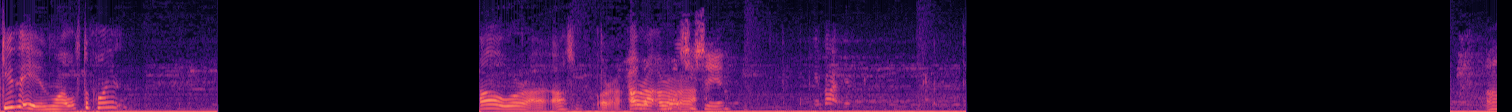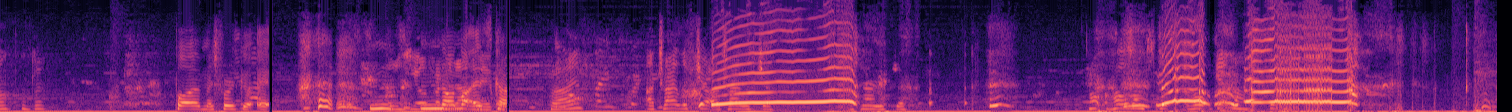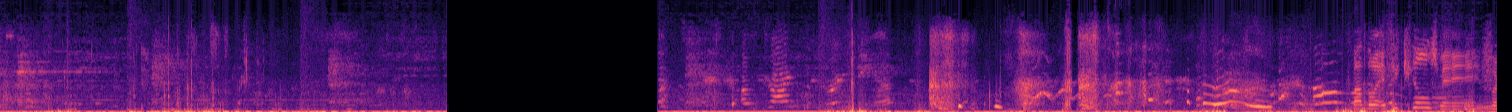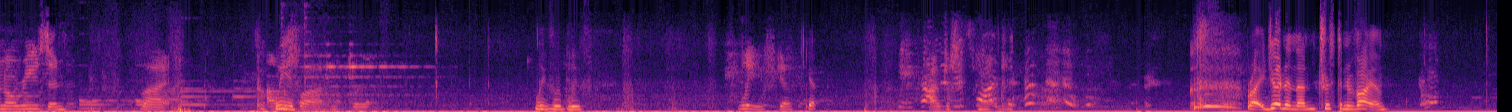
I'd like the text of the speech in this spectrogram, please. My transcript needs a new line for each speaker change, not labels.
Give it him. Like, what's the point? Oh, alright. Awesome. Alright. Alright. Alright.
What's he
alright.
saying? Oh, okay.
But um, it's pretty good. It,
Does your friend
no, not his car.
Right? I'll try lift you. I'll try lift you. I'll try lift you. Hold, hold on. Stick, hold, get my,
I'm trying to drink here.
By the way, if he kills me for no reason, like, I'll
Leave.
just like, not do it.
Leave, leave, leave.
leave, yeah.
Yep.
I've just-
Right, you joining then? Tristan, invite him.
